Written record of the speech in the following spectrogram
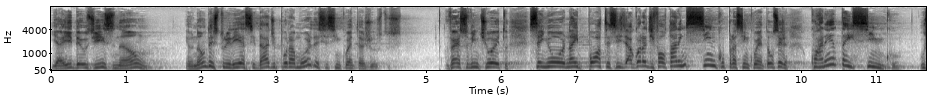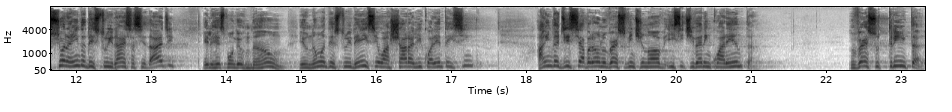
E aí Deus diz: Não, eu não destruirei a cidade por amor desses 50 justos. Verso 28, Senhor, na hipótese agora de faltarem 5 para 50, ou seja, 45, o Senhor ainda destruirá essa cidade? Ele respondeu: Não, eu não a destruirei se eu achar ali 45. Ainda disse Abraão no verso 29: E se tiverem 40? No verso 30:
